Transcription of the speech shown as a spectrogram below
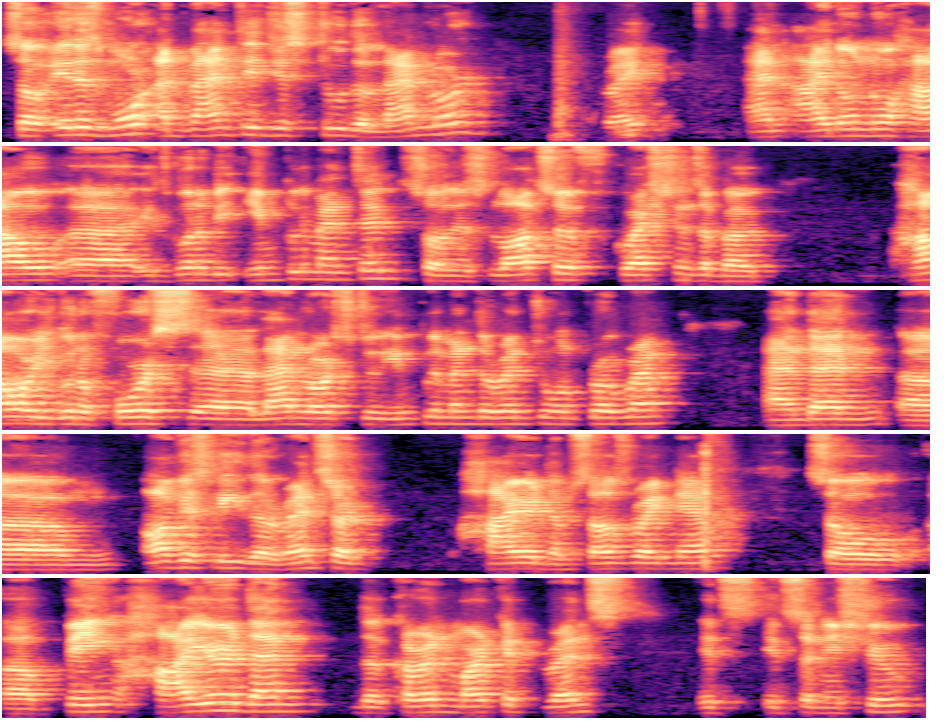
So it is more advantageous to the landlord, right? And I don't know how uh, it's going to be implemented. So there's lots of questions about how are you going to force uh, landlords to implement the rent to own program and then um, obviously the rents are higher themselves right now so uh, paying higher than the current market rents it's it's an issue.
